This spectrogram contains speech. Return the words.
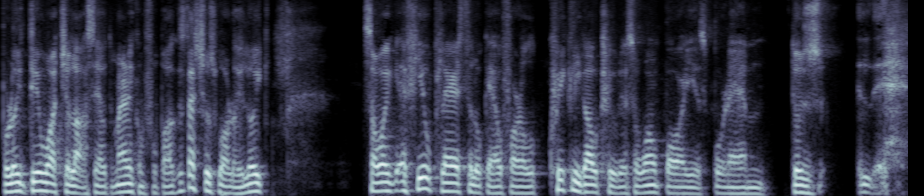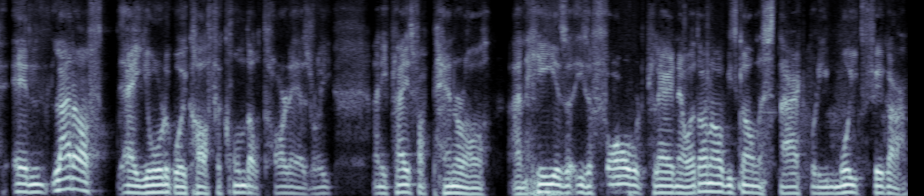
But I do watch a lot of South American football because that's just what I like. So I, a few players to look out for. I'll quickly go through this. I won't bore you, but um, there's a lad off uh, Uruguay called Facundo Torres, right? And he plays for Penarol, and he is a, he's a forward player now. I don't know if he's going to start, but he might figure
